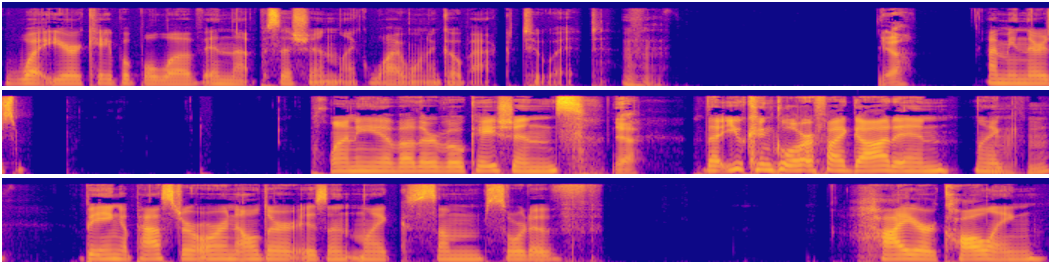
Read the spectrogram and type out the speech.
what you're capable of in that position, like, why want to go back to it? Mm-hmm. Yeah. I mean, there's plenty of other vocations Yeah. that you can glorify God in. Like Mhm. being a pastor or an elder isn't like some sort of higher calling,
